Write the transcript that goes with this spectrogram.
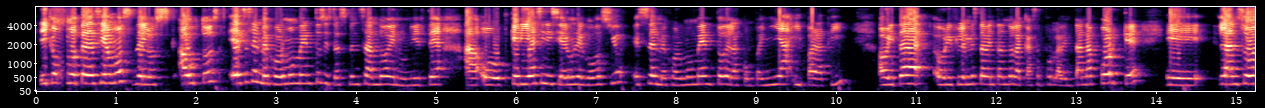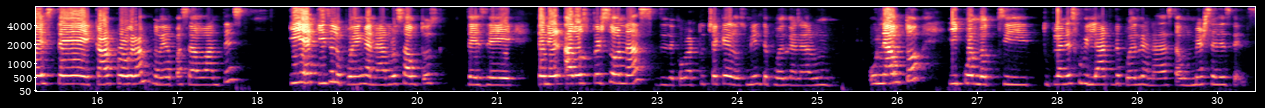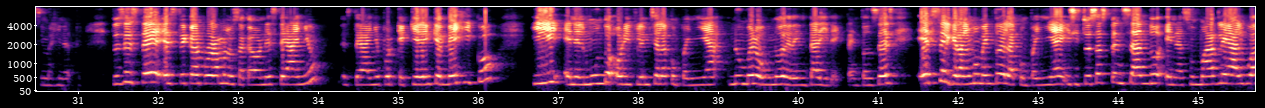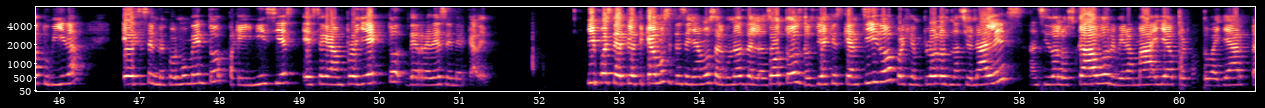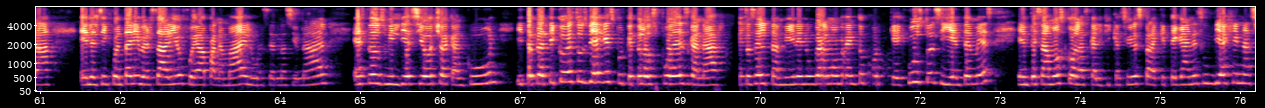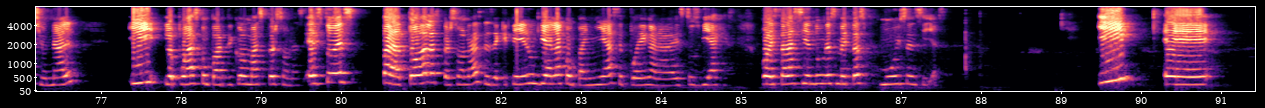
Y como te decíamos de los autos, ese es el mejor momento si estás pensando en unirte a, o querías iniciar un negocio, ese es el mejor momento de la compañía y para ti. Ahorita Oriflame está aventando la casa por la ventana porque eh, lanzó este car program, no había pasado antes, y aquí se lo pueden ganar los autos desde tener a dos personas, desde cobrar tu cheque de 2000 te puedes ganar un, un auto y cuando si tu plan es jubilarte te puedes ganar hasta un Mercedes-Benz, imagínate. Entonces este, este car programa lo sacaron este año, este año porque quieren que México y en el mundo Oriflame sea la compañía número uno de venta directa. Entonces, es el gran momento de la compañía y si tú estás pensando en asumarle algo a tu vida, ese es el mejor momento para que inicies ese gran proyecto de redes de mercadeo. Y pues te platicamos y te enseñamos algunas de las fotos, los viajes que han sido, por ejemplo, los nacionales, han sido a Los Cabos, Riviera Maya, Puerto Vallarta, en el 50 aniversario fue a Panamá, el lugar nacional, este 2018 a Cancún, y te platico de estos viajes porque te los puedes ganar. Estás el, también en un gran momento porque justo el siguiente mes empezamos con las calificaciones para que te ganes un viaje nacional y lo puedas compartir con más personas. Esto es para todas las personas, desde que tienen un día en la compañía se pueden ganar estos viajes por estar haciendo unas metas muy sencillas. Y eh,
